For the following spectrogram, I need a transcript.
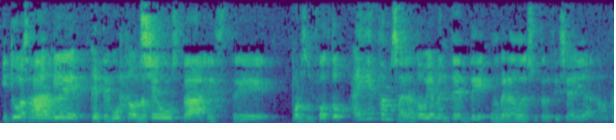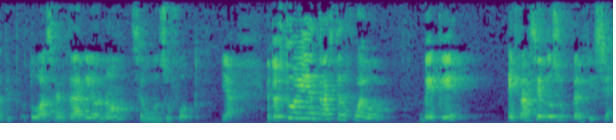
y tú vas a darle que te gusta o no te gusta este por su foto, ahí estamos hablando obviamente de un grado de superficialidad, ¿no? Porque tú vas a entrarle o no según su foto, ¿ya? Entonces tú ahí entraste al juego de que estás siendo superficial.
